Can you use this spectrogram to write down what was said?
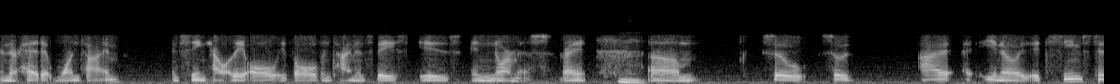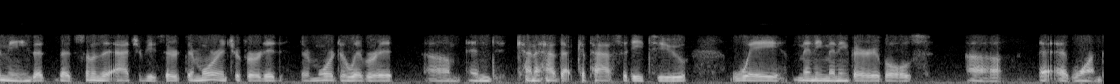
in their head at one time and seeing how they all evolve in time and space is enormous, right? Mm. Um, so, so I, you know, it seems to me that that some of the attributes they're they're more introverted, they're more deliberate, um, and kind of have that capacity to weigh many many variables uh, at, once,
